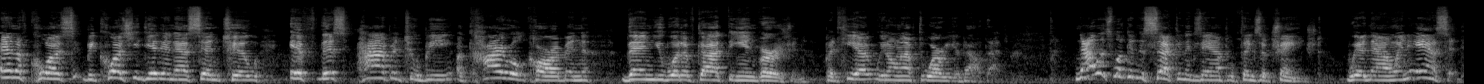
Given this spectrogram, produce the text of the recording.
And of course, because you did an SN2, if this happened to be a chiral carbon, then you would have got the inversion. But here, we don't have to worry about that. Now let's look at the second example. Things have changed. We're now in acid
